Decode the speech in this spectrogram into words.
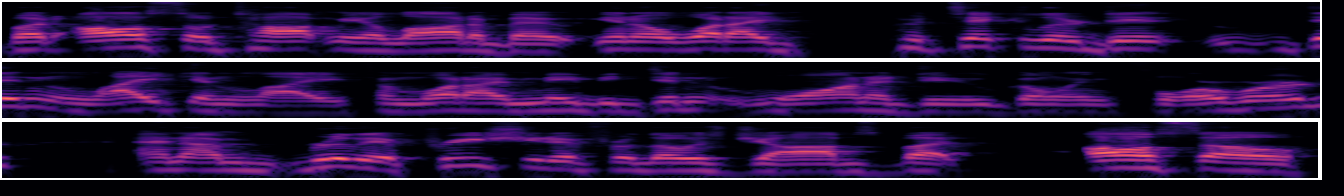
but also taught me a lot about you know what I particular did, didn't like in life and what I maybe didn't want to do going forward. And I'm really appreciative for those jobs, but also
